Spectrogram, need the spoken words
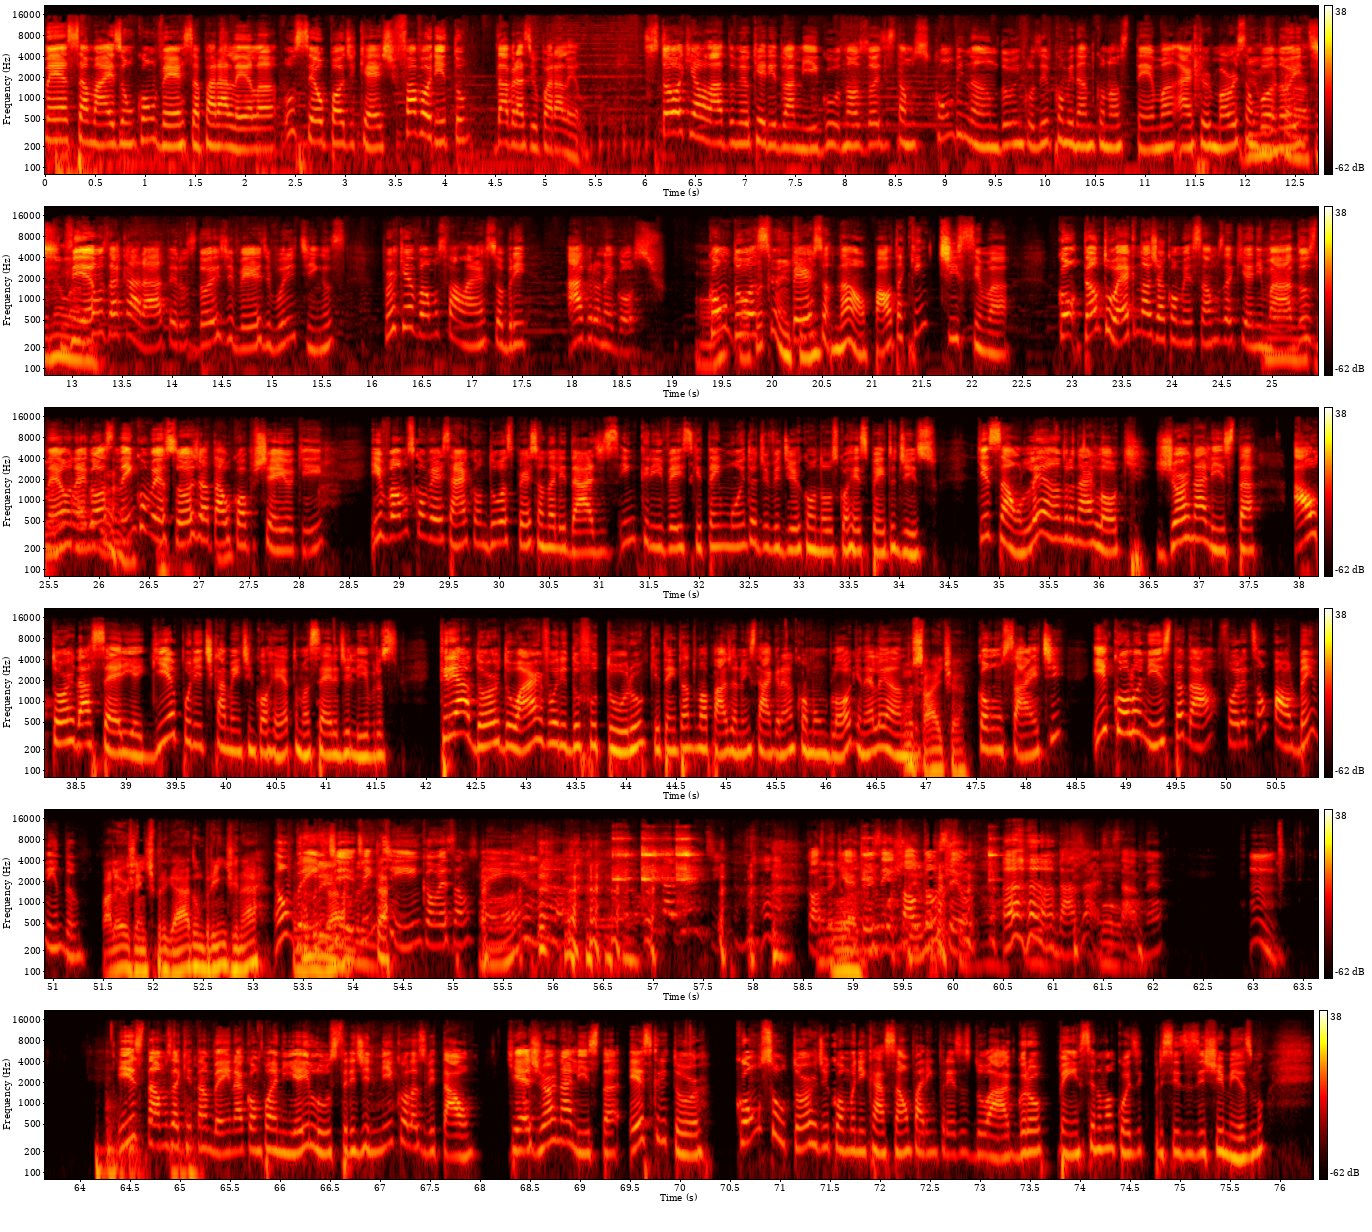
Começa mais um Conversa Paralela, o seu podcast favorito da Brasil Paralelo. Estou aqui ao lado do meu querido amigo. Nós dois estamos combinando, inclusive combinando com o nosso tema. Arthur Morrison, Viemos boa noite. caráter, né? Viemos a caráter, os dois de verde, bonitinhos, porque vamos falar sobre agronegócio. Ó, com duas pessoas. Não, pauta quentíssima. Com- Tanto é que nós já começamos aqui animados, tô né? O negócio nem começou, já tá o copo cheio aqui. E vamos conversar com duas personalidades incríveis que têm muito a dividir conosco a respeito disso. Que são Leandro Narlock, jornalista, autor da série Guia Politicamente Incorreto, uma série de livros, criador do Árvore do Futuro, que tem tanto uma página no Instagram como um blog, né, Leandro? Um site, é. como um site e colunista da Folha de São Paulo. Bem-vindo. Valeu, gente. Obrigado. Um brinde, né? É um brinde, mundo já- tchim-tchim, começamos bem. Ó. tá bonitinho. Costa aqui, o seu. Dá azar, você Boa. sabe, né? Hum. E estamos aqui também na companhia ilustre de Nicolas Vital, que é jornalista, escritor, consultor de comunicação para empresas do agro, pense numa coisa que precisa existir mesmo,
